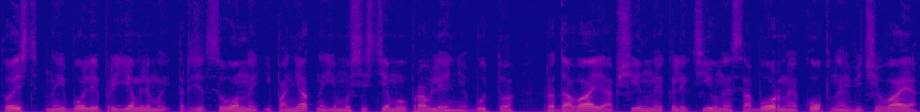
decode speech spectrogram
то есть наиболее приемлемой, традиционной и понятной ему системы управления, будь то родовая, общинная, коллективная, соборная, копная, вечевая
